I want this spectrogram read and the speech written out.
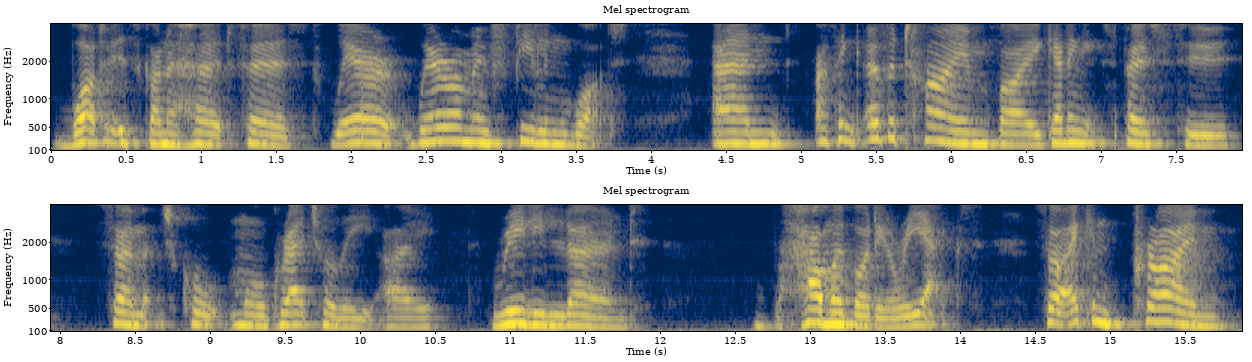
what is gonna hurt first where where am i feeling what and i think over time by getting exposed to so much more gradually i really learned how my body reacts so I can prime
